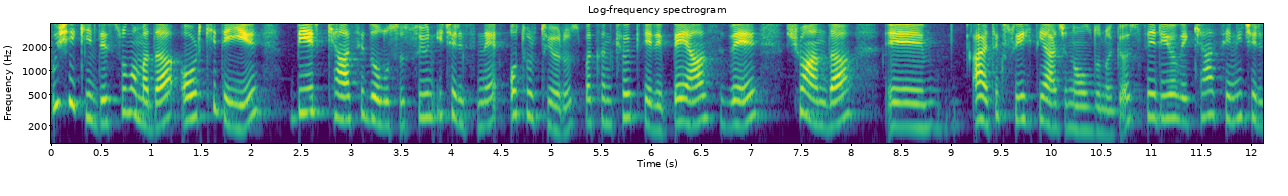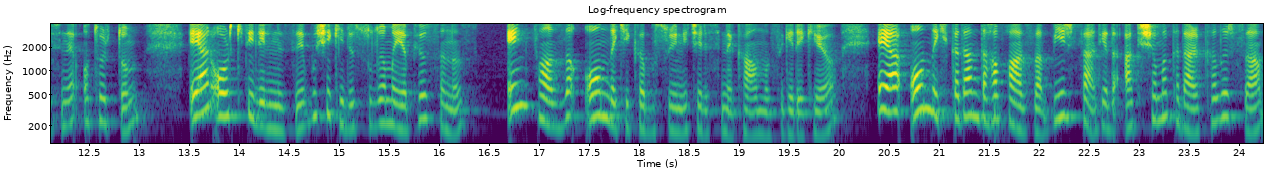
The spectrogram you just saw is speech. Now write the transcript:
Bu şekilde sulamada orkideyi bir kase dolusu suyun içerisine oturtuyoruz. Bakın kökleri beyaz ve şu anda e, artık suya ihtiyacın olduğunu gösteriyor ve kasenin içerisine oturttum. Eğer orkidelerinizi bu şekilde sulama yapıyorsanız en fazla 10 dakika bu suyun içerisinde kalması gerekiyor. Eğer 10 dakikadan daha fazla 1 saat ya da akşama kadar kalırsa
